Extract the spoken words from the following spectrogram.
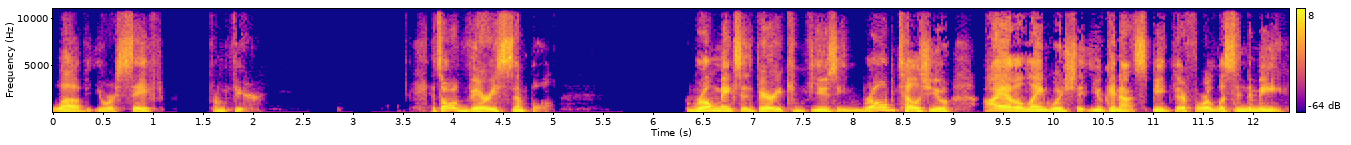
love, you're safe from fear. It's all very simple. Rome makes it very confusing. Rome tells you, I have a language that you cannot speak, therefore listen to me.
